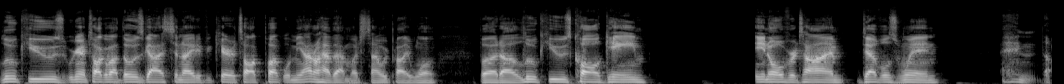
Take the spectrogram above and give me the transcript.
Luke Hughes, we're going to talk about those guys tonight. If you care to talk puck with me, I don't have that much time. We probably won't. But uh, Luke Hughes call game in overtime. Devils win and the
